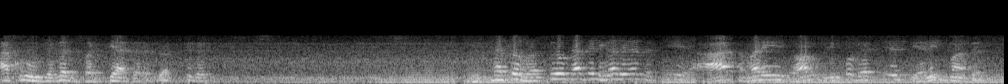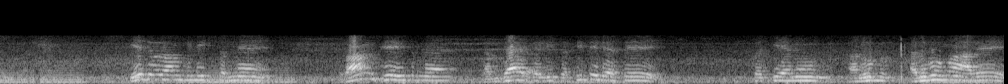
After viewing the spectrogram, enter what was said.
આખું જગત ભટક્યા કરે તો વસ્તુઓ સાથે લેવા દેવા નથી આ તમારી રોંગ બિલીફો વ્યક્તિ તેની જ માંગ એ જો રોંગ બિલીફ તમને રોંગ છે એ તમને સમજાય પેલી પ્રતિ રહેશે. પછી એનું અનુભવ અનુભવમાં આવે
